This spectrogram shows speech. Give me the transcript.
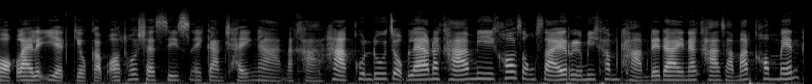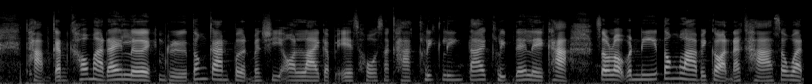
บอกรายละเอียดเกี่ยวกับ Auto Chassis ในการใช้งานนะคะ หากคุณดูจบแล้วนะคะ มีข้อสงสัยหรือมีคำถามใด ๆนะคะ สามารถคอมเมนต์ถามกันเข้ามาได้เลย หรือต้องการเปิดบัญชีออนไลน์กับ a t o s นะคะ คลิกลิงก์ใต้คลิปได้เลยค่ะสำหรับวันนี้ต้องลาไปก่อนนะคะ สวัส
